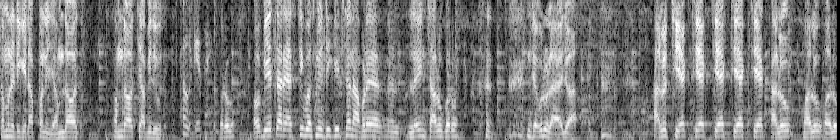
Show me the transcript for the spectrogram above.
તમને ટિકિટ આપવાની છે. અમદાવાદ અમદાવાદથી આપી દઉં ઓકે બરોબર? હવે બે ચાર એસટી બસની ટિકિટ છે ને આપણે લઈને ચાલુ કરો. જબરું લાવે જો આ. Hello check check check check check. Hello hello hello.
